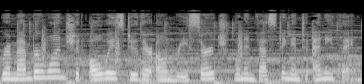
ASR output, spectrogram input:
Remember one should always do their own research when investing into anything.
